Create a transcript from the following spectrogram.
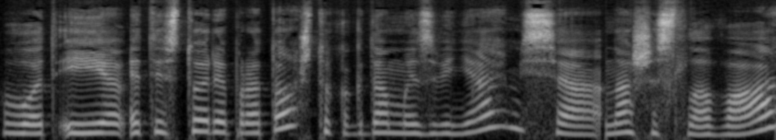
Вот, и эта история про то, что когда мы извиняемся, наши слова,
